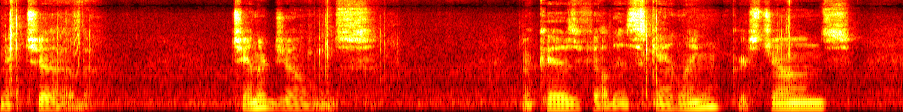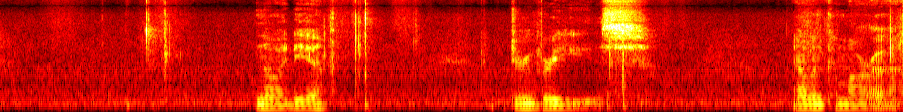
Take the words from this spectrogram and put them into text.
Nick Chubb, Chandler Jones, Marquez Valdes Scantling, Chris Jones. No idea. Drew Brees, Alvin Kamara,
